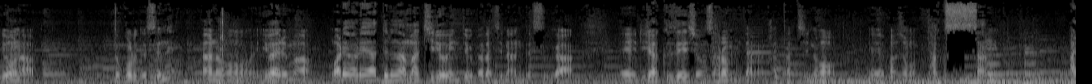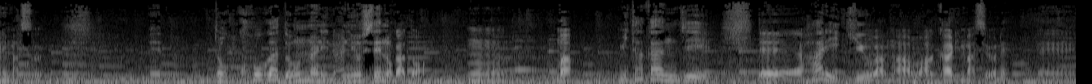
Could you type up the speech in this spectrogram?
ようなところですよね。あのいわゆる、まあ、我々やってるのは、まあ、治療院という形なんですが、えー、リラクゼーションサロンみたいな形の、えー、場所もたくさんあります、えー、どこがどんなに何をしてるのかと、うん。まあ、見た感じ、えー、針灸はまあ分かりますよね、え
